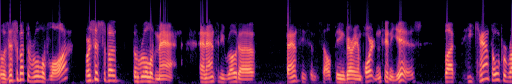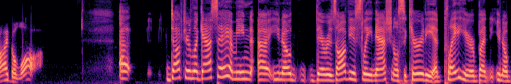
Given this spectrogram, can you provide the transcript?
well, is this about the rule of law or is this about the rule of man? And Anthony Rota fancies himself being very important, and he is, but he can't override the law. Uh, Dr. Lagassé, I mean, uh, you know, there is obviously national security at play here, but, you know,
